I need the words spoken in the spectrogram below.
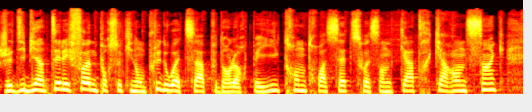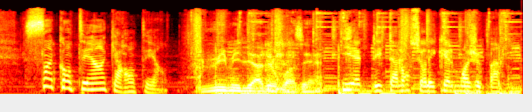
Je dis bien téléphone pour ceux qui n'ont plus de WhatsApp dans leur pays. 33 7 64 45 51 41. 8 milliards de voisins. Il y a des talents sur lesquels moi je parie.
